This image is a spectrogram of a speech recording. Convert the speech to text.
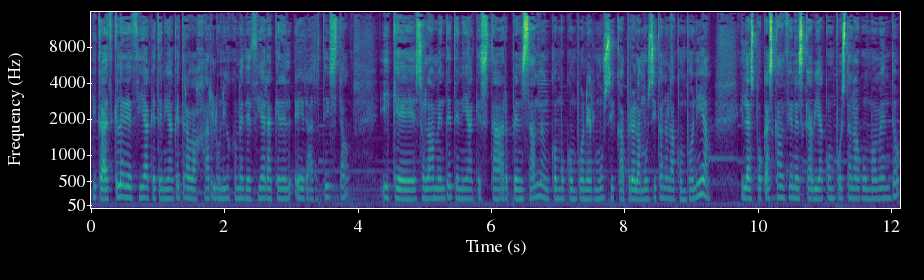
y cada vez que le decía que tenía que trabajar lo único que me decía era que él era artista y que solamente tenía que estar pensando en cómo componer música, pero la música no la componía y las pocas canciones que había compuesto en algún momento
